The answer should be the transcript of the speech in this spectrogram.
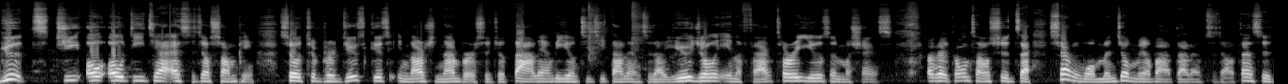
goods G O O D 加 S 叫商品，so to produce goods in large numbers 就大量利用机器大量制造，usually in a factory using machines。OK，通常是在像我们就没有办法大量制造，但是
